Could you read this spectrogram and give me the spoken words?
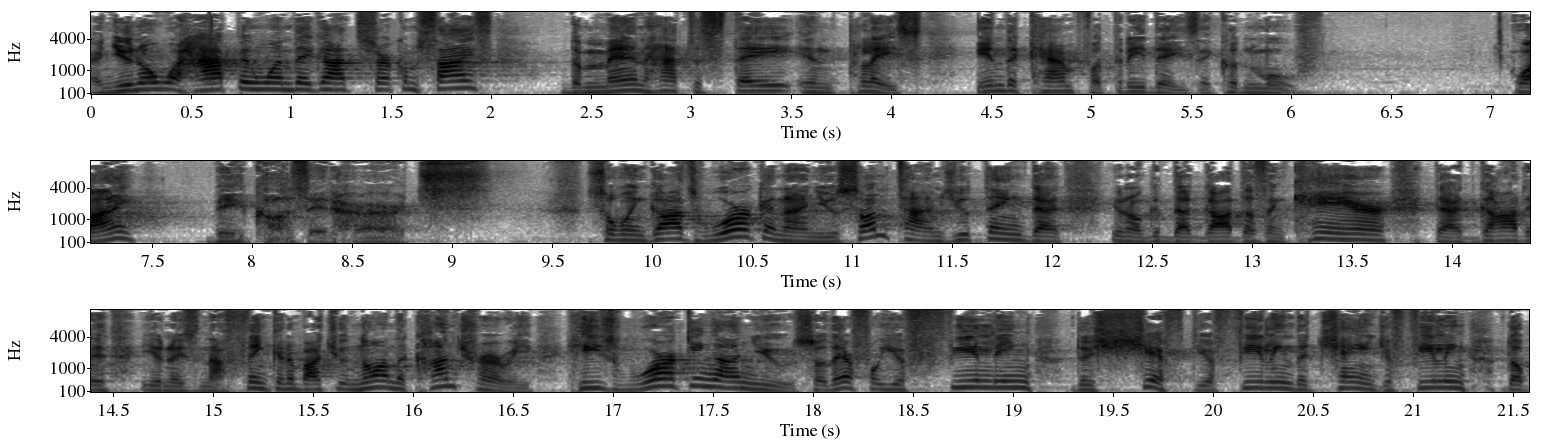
And you know what happened when they got circumcised? The men had to stay in place in the camp for three days. They couldn't move. Why? Because it hurts. So when God's working on you, sometimes you think that, you know, that God doesn't care, that God is, you know, is not thinking about you. No, on the contrary, He's working on you. So therefore, you're feeling the shift, you're feeling the change, you're feeling the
